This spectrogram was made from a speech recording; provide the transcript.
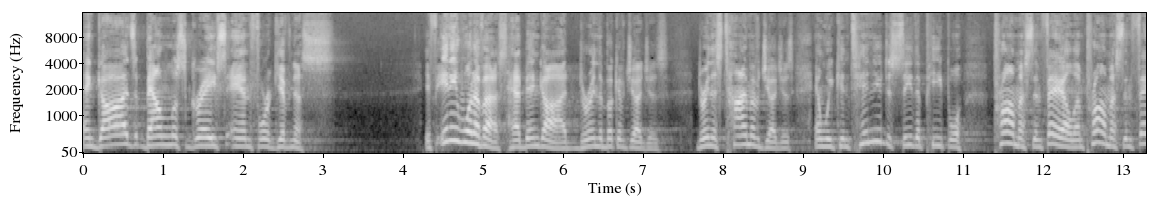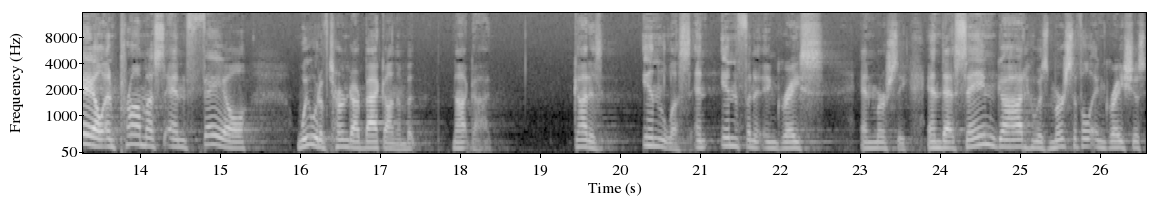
and God's boundless grace and forgiveness. If any one of us had been God during the book of Judges, during this time of Judges, and we continued to see the people promise and fail and promise and fail and promise and fail, we would have turned our back on them, but not God. God is endless and infinite in grace and mercy. And that same God who is merciful and gracious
